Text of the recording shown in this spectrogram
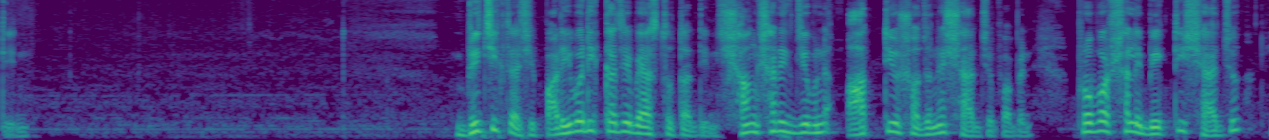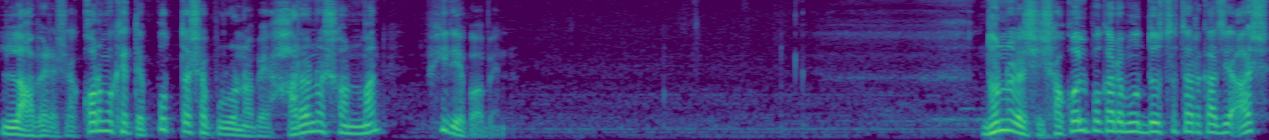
দিন। বৃশ্চিক রাশি, পারিবারিক কাজে ব্যস্ততার দিন। সাংসারিক জীবনে আত্মীয় স্বজনের সাহায্য পাবেন। প্রভাবশালী ব্যক্তির সাহায্য, লাভের আশা। কর্মক্ষেত্রে প্রত্যাশা পূরণ হবে। হারানো সম্মান ফিরে পাবেন। ধনুরাশি সকল প্রকার মধ্যস্থতার কাজে আস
